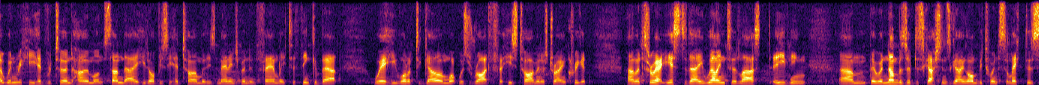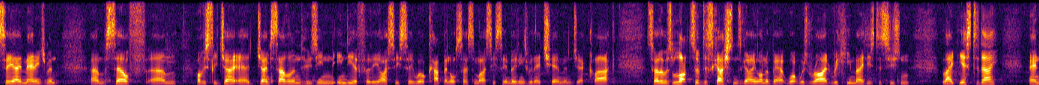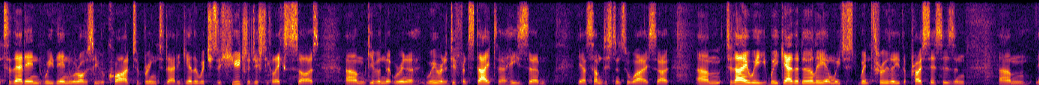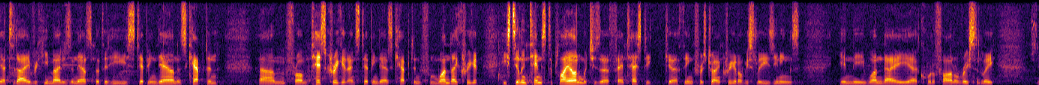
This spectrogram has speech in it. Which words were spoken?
Uh, when Ricky had returned home on Sunday, he'd obviously had time with his management and family to think about where he wanted to go and what was right for his time in Australian cricket. Um, and throughout yesterday, well into last evening, um, there were numbers of discussions going on between selectors, CA management, uh, myself, um, obviously uh, James Sutherland, who's in India for the ICC World Cup, and also some ICC meetings with our chairman, Jack Clarke. So there was lots of discussions going on about what was right. Ricky made his decision late yesterday, and to that end, we then were obviously required to bring today together, which is a huge logistical exercise, um, given that we're in a we're in a different state. Uh, he's um, you know, some distance away. So um, today we, we gathered early and we just went through the, the processes and um, today Ricky made his announcement that he's stepping down as captain um, from Test cricket and stepping down as captain from one day cricket. He still intends to play on, which is a fantastic uh, thing for Australian cricket. Obviously, his innings in the one day uh, quarter final recently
